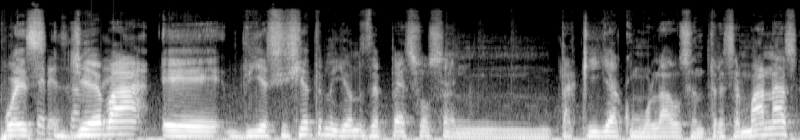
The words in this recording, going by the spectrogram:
Pues lleva eh, 17 millones de pesos en taquilla acumulados en tres semanas.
